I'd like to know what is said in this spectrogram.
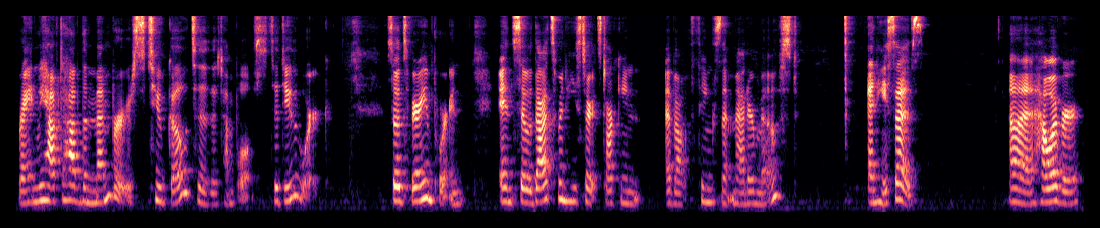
right? And we have to have the members to go to the temples to do the work. So it's very important. And so that's when he starts talking about things that matter most. And he says, uh, however,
